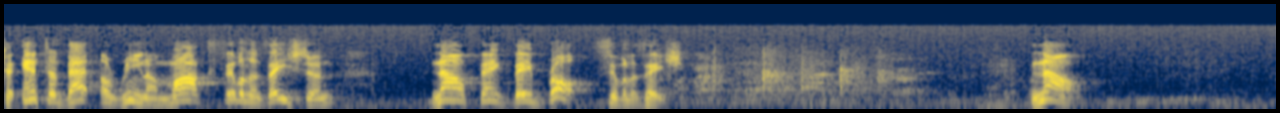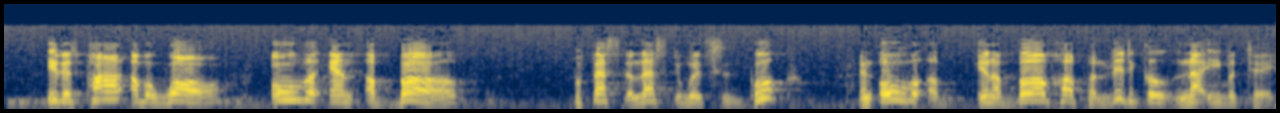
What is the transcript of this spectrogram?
to enter that arena marked civilization now think they brought civilization. Now, it is part of a war over and above Professor Lefkowitz's book and over and above her political naivete.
